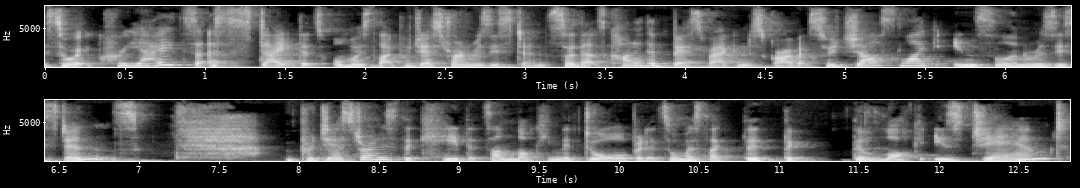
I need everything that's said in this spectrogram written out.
so it creates a state that's almost like progesterone resistance. So that's kind of the best way I can describe it. So just like insulin resistance, progesterone is the key that's unlocking the door, but it's almost like the the, the lock is jammed.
